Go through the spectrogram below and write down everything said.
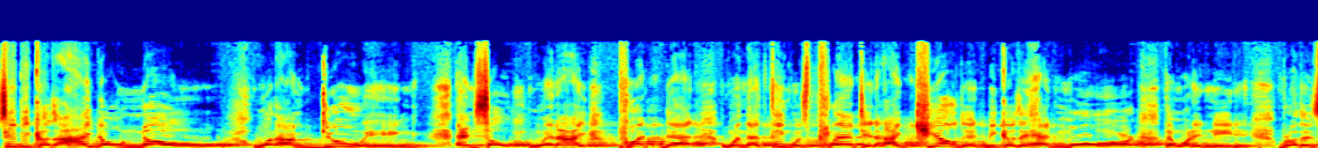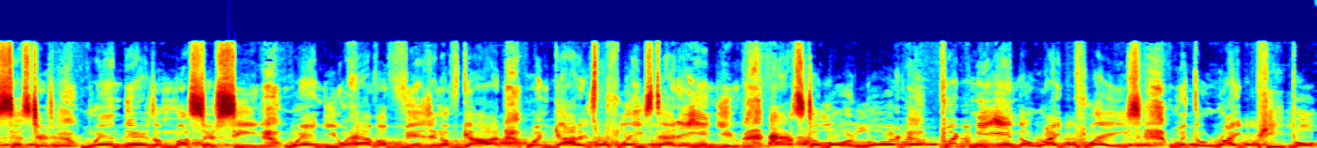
See, because I don't know what I'm doing. And so when I put that, when that thing was planted, I killed it because it had more than what it needed. Brothers and sisters, when there's a mustard seed, when you have a vision of God, when God has placed that in you, ask the Lord, Lord, put me in the right place with the right people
